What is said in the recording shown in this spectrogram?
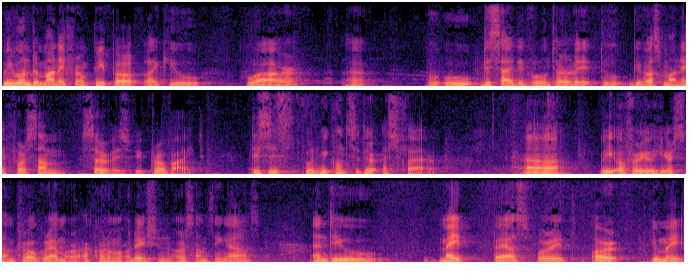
We want the money from people like you who are uh, who, decided voluntarily to give us money for some service we provide. This is what we consider as fair. Uh, we offer you here some program or accommodation or something else, and you may pay us for it, or you may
